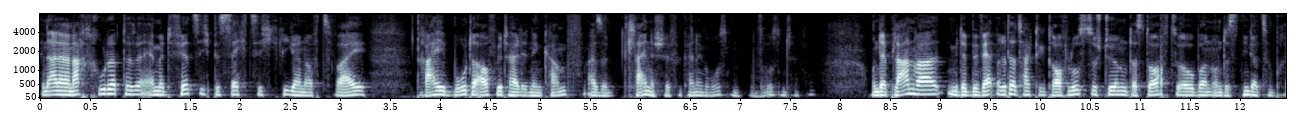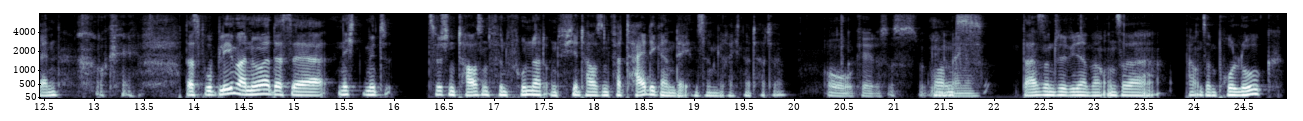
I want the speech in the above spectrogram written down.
in einer Nacht ruderte er mit 40 bis 60 Kriegern auf zwei, drei Boote aufgeteilt in den Kampf. Also kleine Schiffe, keine großen, großen Schiffe. Und der Plan war, mit der bewährten Rittertaktik drauf loszustürmen, das Dorf zu erobern und es niederzubrennen. Okay. Das Problem war nur, dass er nicht mit zwischen 1500 und 4000 Verteidigern der Inseln gerechnet hatte. Oh, okay, das ist wirklich eine Menge. Und da sind wir wieder bei unserer, bei unserem Prolog,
